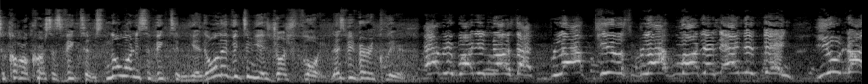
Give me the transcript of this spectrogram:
to come across as victims. No one is a victim here. The only victim here is George Floyd. Let's be very clear. Everybody knows that black kills black more than anything. You know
